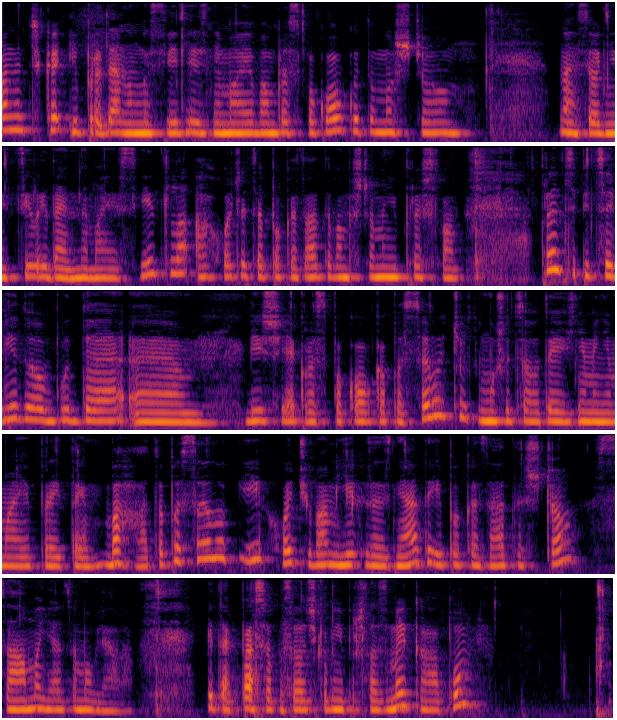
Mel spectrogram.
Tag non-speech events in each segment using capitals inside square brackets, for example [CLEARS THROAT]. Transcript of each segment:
віконечка і при денному світлі знімаю вам розпаковку, тому що на сьогодні цілий день немає світла, а хочеться показати вам, що мені прийшло. В принципі, це відео буде е, більше як розпаковка посилочок, тому що цього тижня мені має прийти багато посилок, і хочу вам їх зазняти і показати, що саме я замовляла. І так, перша посилочка мені прийшла з мейкапу.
